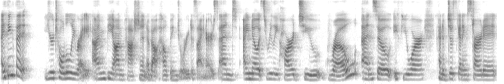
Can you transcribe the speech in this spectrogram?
I think that you're totally right. I'm beyond passionate about helping jewelry designers. And I know it's really hard to grow. And so, if you're kind of just getting started,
